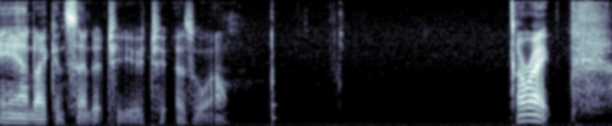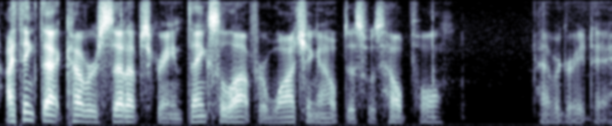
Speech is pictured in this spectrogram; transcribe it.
and I can send it to you too, as well. All right. I think that covers setup screen. Thanks a lot for watching. I hope this was helpful. Have a great day.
